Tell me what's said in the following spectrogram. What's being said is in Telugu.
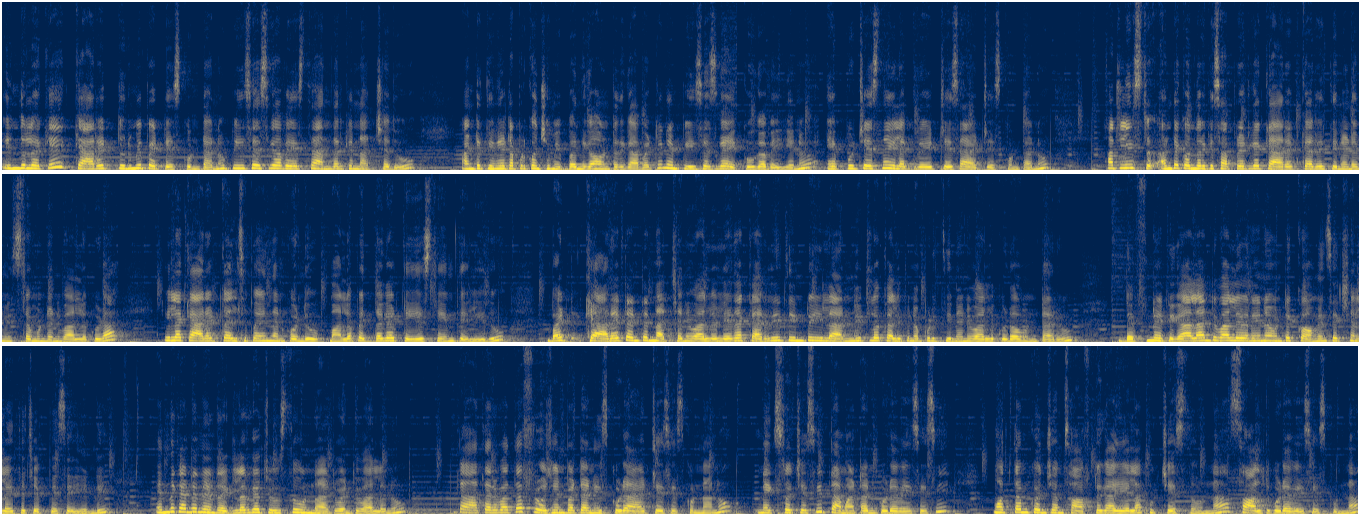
ఇందులోకి క్యారెట్ తురిమి పెట్టేసుకుంటాను. పీసెస్గా వేస్తే అందరికీ నచ్చదు. అంటే తినేటప్పుడు కొంచెం ఇబ్బందిగా ఉంటుంది కాబట్టి నేను పీసెస్గా ఎక్కువగా వేయను. ఎప్పుడు చేసినా ఇలా గ్రేట్ చేసి యాడ్ చేసుకుంటాను. అట్లీస్ట్ అంటే కొందరికి సపరేట్గా క్యారెట్ కర్రీ తినడం ఇష్టం ఉండని వాళ్ళు కూడా ఇలా క్యారెట్ కలిసిపోయింది అనుకోండి ఉప్మాలో పెద్దగా టేస్ట్ ఏం తెలియదు బట్ క్యారెట్ అంటే నచ్చని వాళ్ళు లేదా కర్రీ తింటూ ఇలా అన్నిట్లో కలిపినప్పుడు తినని వాళ్ళు కూడా ఉంటారు. డెఫినెట్గా అలాంటి వాళ్ళు ఎవరైనా ఉంటే కామెంట్ సెక్షన్లో అయితే చెప్పేసేయండి. ఎందుకంటే నేను రెగ్యులర్గా చూస్తూ ఉన్నా అటువంటి వాళ్ళను. ఇంకా ఆ తర్వాత ఫ్రోజన్ బటానీస్ కూడా యాడ్ చేసేసుకున్నాను. నెక్స్ట్ వచ్చేసి టమాటాని కూడా వేసేసి మొత్తం కొంచెం సాఫ్ట్గా అయ్యేలా కుక్ చేస్తూ ఉన్నా. సాల్ట్ కూడా వేసేసుకున్నా.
